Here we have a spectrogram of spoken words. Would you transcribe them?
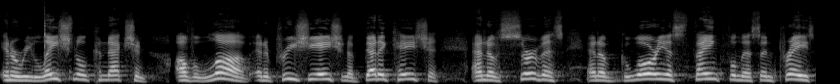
in a relational connection of love and appreciation, of dedication and of service and of glorious thankfulness and praise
